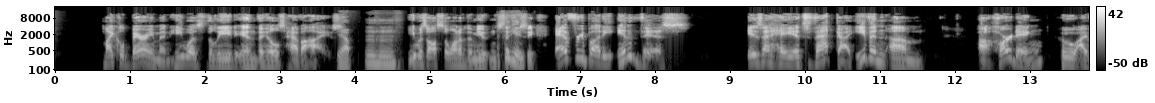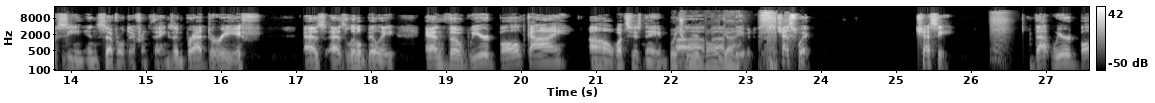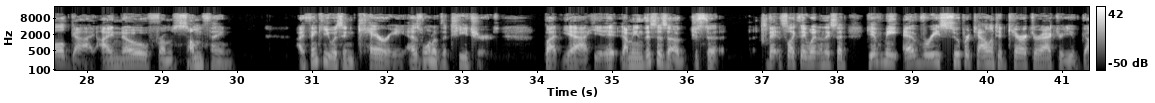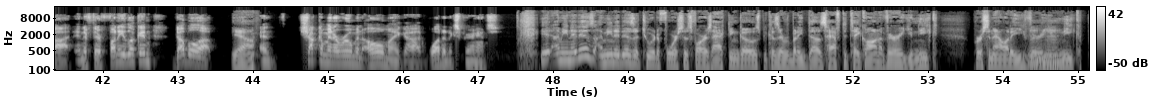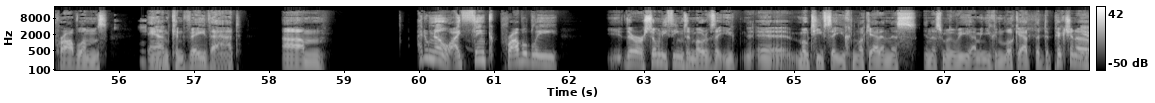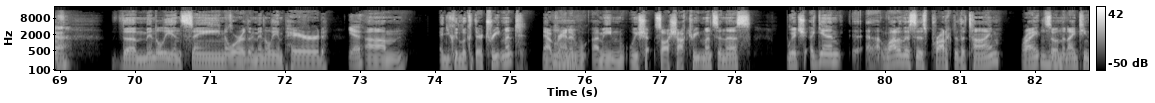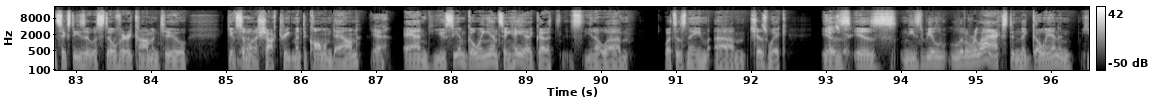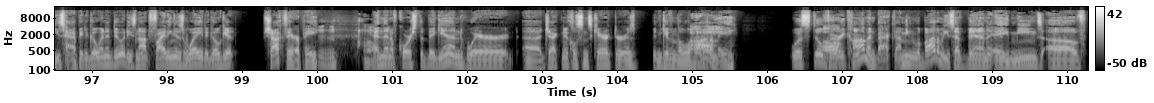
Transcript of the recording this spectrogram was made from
Michael Berryman. He was the lead in The Hills Have Eyes. Yep. Mm-hmm. He was also one of the mutants that you he- see. Everybody in this is a hey, it's that guy. Even um, uh, Harding, who I've seen in several different things, and Brad Dourif as as little Billy, and the weird bald guy. Oh, what's his name? Which weird uh, bald guy? David Cheswick. Chessie. That weird bald guy I know from something. I think he was in Carrie as one of the teachers. But yeah, he, it, I mean, this is a just a. It's like they went and they said, "Give me every super talented character actor you've got, and if they're funny looking, double up Yeah. and chuck them in a room." And oh my god, what an experience! It, I mean, it is. I mean, it is a tour de force as far as acting goes because everybody does have to take on a very unique personality, very Mhm. unique problems, and convey that. Um, I don't know. I think probably there are so many themes and motives that you uh, motifs that you can look at in this in this movie. I mean, you can look at the depiction of yeah. the mentally insane or the mentally impaired Yeah. um, and you could look at their treatment. Now, granted, I mean, we sh- saw shock treatments in this, which again, a lot of this is product of the time, right? So in the 1960s, it was still very common to give someone a shock treatment to calm them down. yeah. And you see him going in saying, Hey, I've got a, you know, um, what's his name? Um, Cheswick is, Cheswick. is needs to be a little relaxed and they go in and he's happy to go in and do it. He's not fighting his way to go get shock therapy. Mhm. And then, of course, the big end where uh, Jack Nicholson's character has been given the lobotomy was still Oh. very common back. Then. I mean, lobotomies have been a means of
